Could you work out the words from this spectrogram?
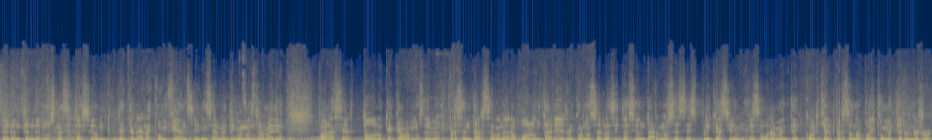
pero entendemos la situación de tener la confianza inicialmente con nuestro medio para hacer todo lo que acabamos de ver, presentarse de manera voluntaria y reconocer la situación, darnos esa explicación, que seguramente cualquier persona puede cometer un error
